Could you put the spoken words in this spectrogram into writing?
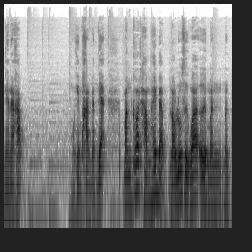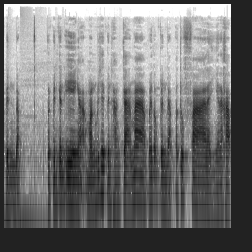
เนี่ยนะครับหัวเข็มขัดแบบเนี้ยมันก็ทำให้แบบเรารู้สึกว่าเออมันมันเป็นแบบ มันเป็นกันเองอะ่ะ มันไม่ใช่เป็นทางการมาก ไม่ต้องเป็นแบบบัตเตอร์ฟลายอะไรอย่างเงี้ยนะครับ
